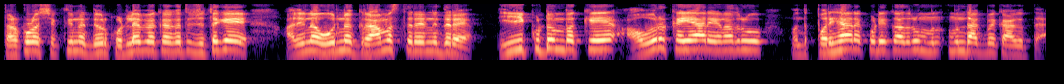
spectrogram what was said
ತಡ್ಕೊಳ್ಳೋ ಶಕ್ತಿನ ದೇವ್ರು ಕೊಡ್ಲೇಬೇಕಾಗುತ್ತೆ. ಜೊತೆಗೆ ಅಲ್ಲಿನ ಊರಿನ ಗ್ರಾಮಸ್ಥರೇನಿದ್ದಾರೆ, ಈ ಕುಟುಂಬಕ್ಕೆ ಅವ್ರ ಕೈಯಾರ ಏನಾದರೂ ಒಂದು ಪರಿಹಾರ ಕೊಡೋಕ್ಕಾದ್ರೂ ಮುಂದಾಗ್ಬೇಕಾಗುತ್ತೆ.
